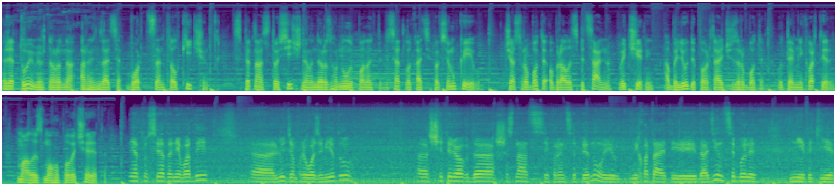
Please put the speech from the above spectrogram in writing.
Рятує міжнародна організація World Central Kitchen. З 15 січня вони розгорнули понад 50 локацій по всьому Києву. Час роботи обрали спеціально вечірній, аби люди, повертаючись з роботи у темні квартири, мали змогу повечеряти. Нету света, ни воды. Э, Людям привозим еду э, с 4 до 16, в принципе. Ну и не хватает и до 11 были дни такие,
